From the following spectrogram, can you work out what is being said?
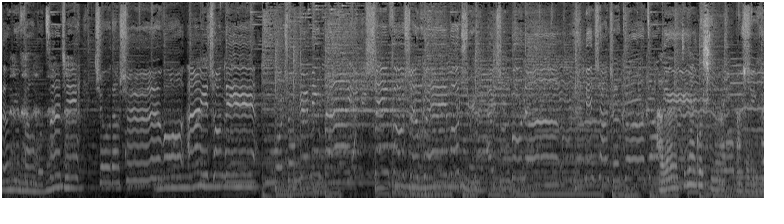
等于放过自己就当是我爱错你。我终于明白幸福是回不去爱情不能勉强着和好了，今天的故事呢到这里呢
